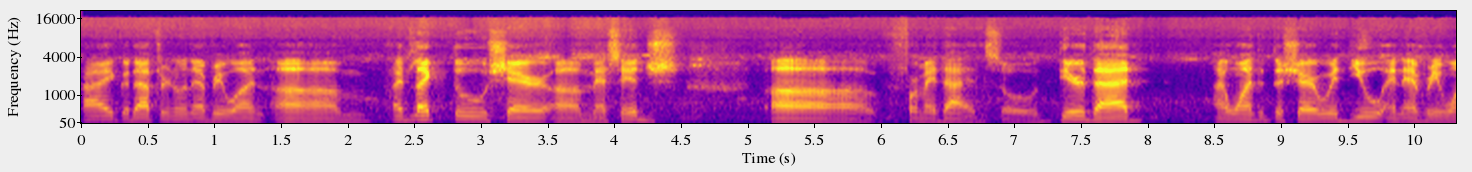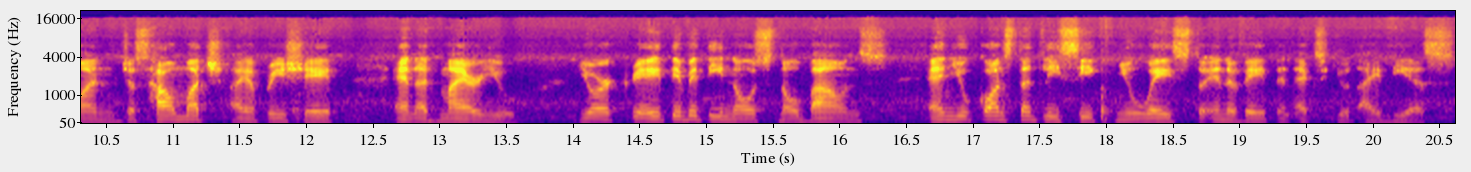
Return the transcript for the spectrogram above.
Hi, good afternoon, everyone. Um, I'd like to share a message uh, for my dad. So, dear dad, I wanted to share with you and everyone just how much I appreciate and admire you. Your creativity knows no bounds, and you constantly seek new ways to innovate and execute ideas.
